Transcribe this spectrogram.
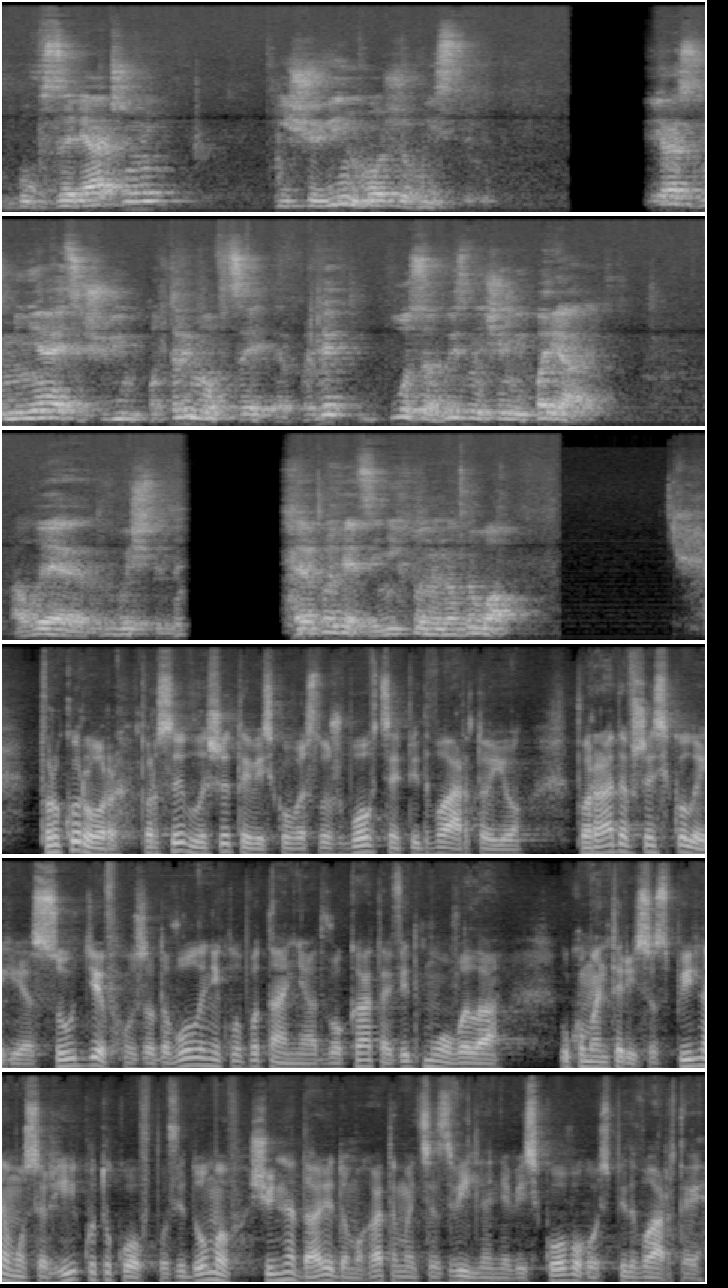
був заряджений і що він може вистрілити. Якраз зміняється, що він отримав цей РПГ поза визначений порядок. Але, вибачте, РПГ це ніхто не надавав. Прокурор просив лишити військовослужбовця під вартою. Порадившись, колегія суддів у задоволенні клопотання адвоката відмовила. У коментарі Суспільному Сергій Кутуков повідомив, що й надалі домагатиметься звільнення військового з під варти.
